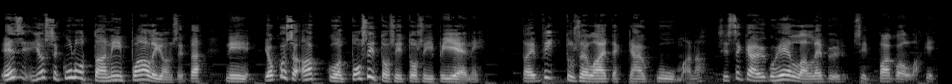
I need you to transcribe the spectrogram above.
ensi, jos se kuluttaa niin paljon sitä, niin joko se akku on tosi tosi tosi pieni, tai vittu se laite käy kuumana. Siis se käy joku hellan levy sit pakollakin.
